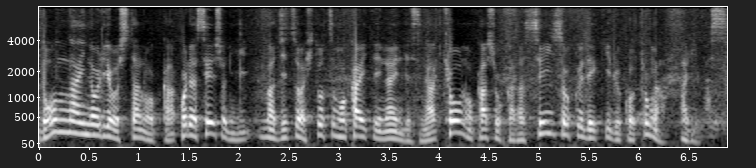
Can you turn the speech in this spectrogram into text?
どんな祈りをしたのか。これは聖書に、まあ、実は一つも書いていないんですが今日の箇所から推測できることがあります。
